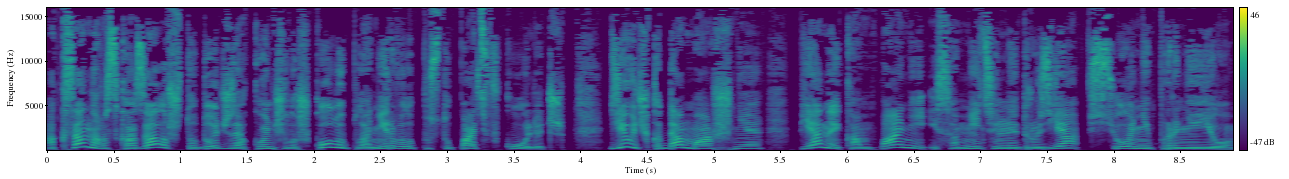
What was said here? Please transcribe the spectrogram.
Оксана рассказала, что дочь закончила школу и планировала поступать в колледж. Девочка домашняя, пьяные компании и сомнительные друзья — все не про нее.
